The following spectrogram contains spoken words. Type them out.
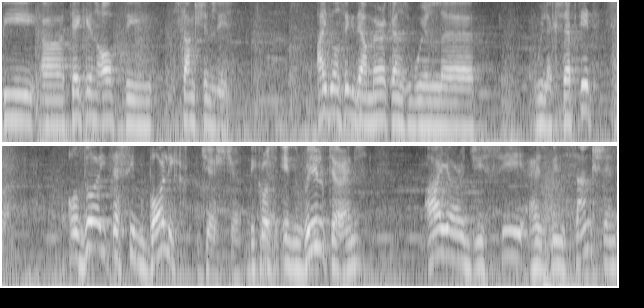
be uh, taken off the sanction list. I don't think the Americans will uh, will accept it, although it's a symbolic gesture because in real terms IRGC has been sanctioned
